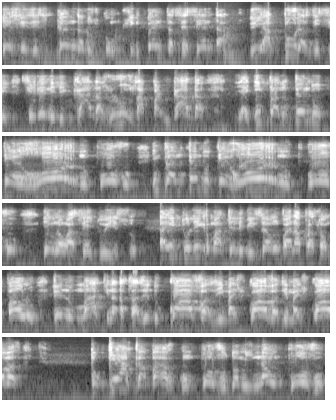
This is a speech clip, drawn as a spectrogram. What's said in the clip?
esses escândalos com 50, 60 viaturas de sirene ligadas, luz apagada, implantando terror no povo, implantando terror no povo. Eu não aceito isso. Aí tu liga uma televisão, vai lá para São Paulo, vendo máquinas fazendo covas e mais covas e mais covas. Tu quer acabar com o povo, dominar o povo,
